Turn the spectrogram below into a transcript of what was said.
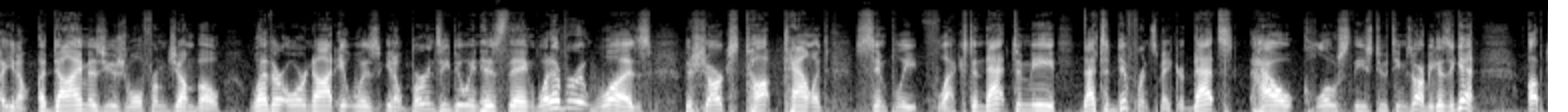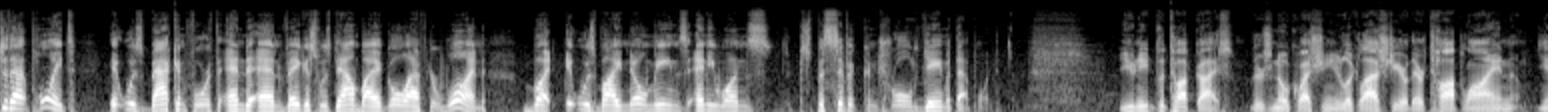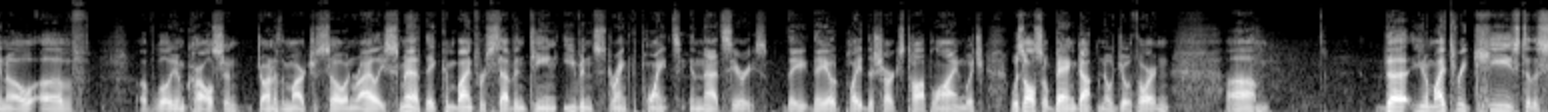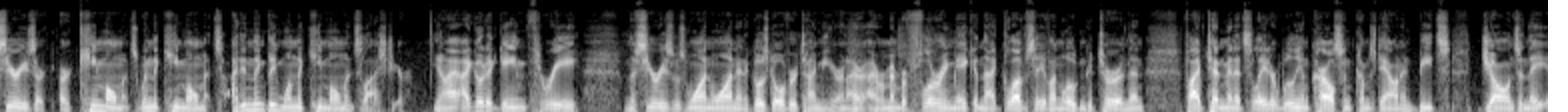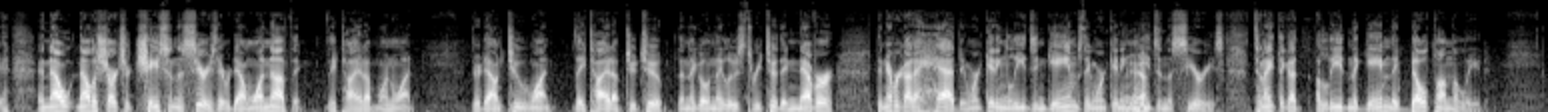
uh, you know, a dime as usual from Jumbo, whether or not it was, you know, Burnsy doing his thing, whatever it was, the Sharks' top talent simply flexed. And that to me, that's a difference maker. That's how close these two teams are. Because again, up to that point, it was back and forth end to end. Vegas was down by a goal after one, but it was by no means anyone's specific controlled game at that point? You need the top guys. There's no question. You look last year, their top line, you know, of of William Karlsson, Jonathan Marchessault, and Reilly Smith, they combined for 17 even strength points in that series. They they outplayed the Sharks' top line, which was also banged up. No Joe Thornton. Um, the you know my three keys to the series are, are key moments. Win the key moments. I didn't think they won the key moments last year. You know, I, I go to game three, and the series was 1 1, and it goes to overtime here. And I, I remember Fleury making that glove save on Logan Couture, and then five, ten minutes later, William Karlsson comes down and beats Jones. And they and now now the Sharks are chasing the series. They were down 1 nothing. They tie it up 1 1. They're down 2 1. They tie it up 2 2. Then they go and they lose 3 2. They never. They never got ahead. They weren't getting leads in games. They weren't getting Yeah. leads in the series. Tonight they got a lead in the game. They built on the lead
